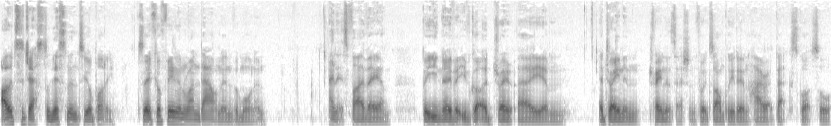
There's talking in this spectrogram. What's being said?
I would suggest listening to your body. So if you're feeling run down in the morning, and it's five a.m., but you know that you've got a dra- a um, a draining training session. For example, you're doing high rep back squats or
